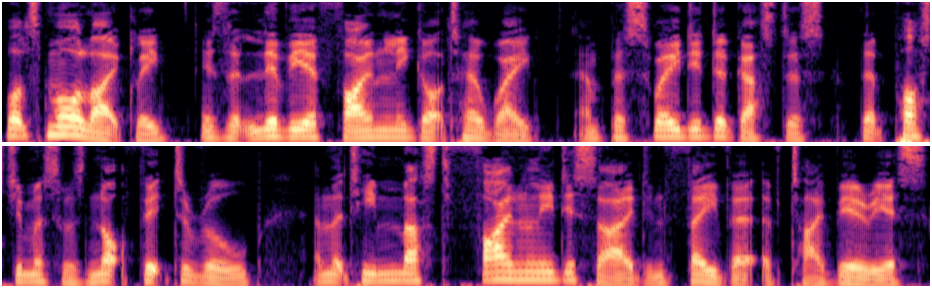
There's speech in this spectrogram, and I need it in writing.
What's more likely is that Livia finally got her way and persuaded Augustus that Posthumus was not fit to rule and that he must finally decide in favour of Tiberius.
